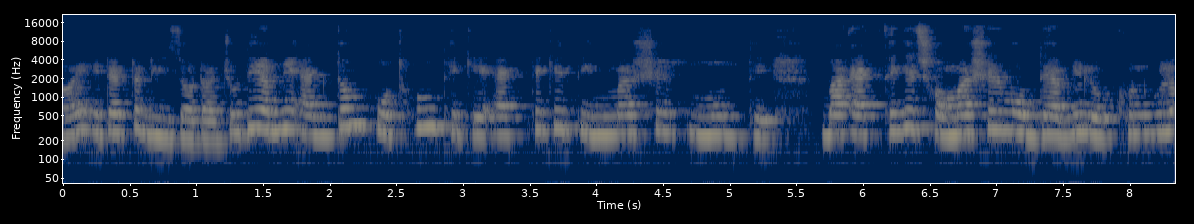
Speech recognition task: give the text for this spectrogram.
নয়, এটা একটা ডিসঅর্ডার যদি আপনি একদম প্রথম থেকে এক থেকে তিন মাসের মধ্যে বা এক থেকে ছ মাসের মধ্যে আপনি লক্ষণগুলো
